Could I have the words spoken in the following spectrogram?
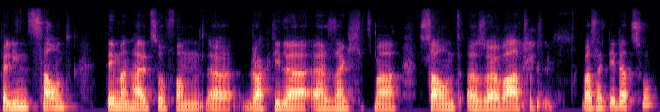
Berlin Sound, den man halt so vom äh, Drug Dealer, äh, sag ich jetzt mal, Sound äh, so erwartet. Was sagt ihr dazu?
